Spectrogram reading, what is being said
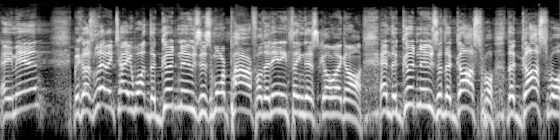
Amen? Because let me tell you what, the good news is more powerful than anything that's going on. And the good news of the gospel, the gospel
